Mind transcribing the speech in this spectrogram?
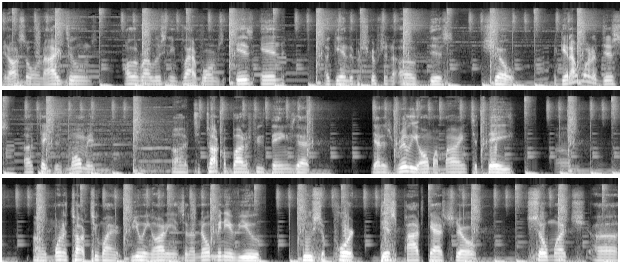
and also on iTunes. All of our listening platforms is in, again, the prescription of this show. Again, I want to just uh, take this moment uh, to talk about a few things that that is really on my mind today. Um, I um, want to talk to my viewing audience, and I know many of you do support this podcast show so much. Uh,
